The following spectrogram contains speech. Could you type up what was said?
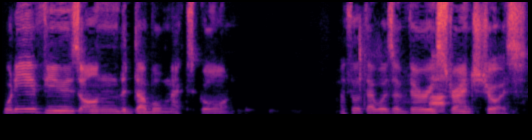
What are your views on the double Max Gawn? I thought that was a very uh, strange choice.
